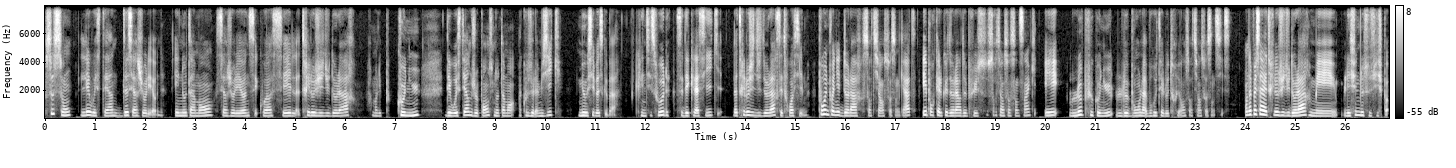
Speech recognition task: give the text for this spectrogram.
Ce sont les westerns de Sergio Leone. Et notamment, Sergio Leone, c'est quoi? C'est la trilogie du dollar, vraiment les plus connus des westerns, je pense, notamment à cause de la musique, mais aussi parce que, bah, Clint Eastwood, c'est des classiques. La trilogie du dollar, c'est trois films. Pour une poignée de dollars, sorti en 64, et pour quelques dollars de plus, sorti en 65, et le plus connu, Le Bon, la Brute et le Truand, sorti en 66. On appelle ça la trilogie du dollar, mais les films ne se suivent pas.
